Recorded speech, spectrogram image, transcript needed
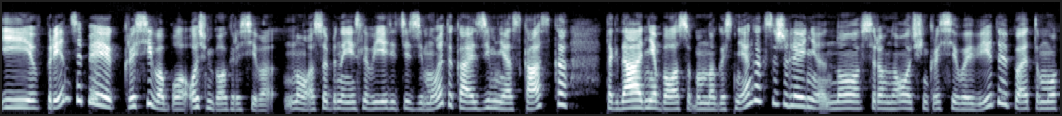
И, в принципе, красиво было, очень было красиво. Ну, особенно если вы едете зимой, такая зимняя сказка. Тогда не было особо много снега, к сожалению, но все равно очень красивые виды, поэтому,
